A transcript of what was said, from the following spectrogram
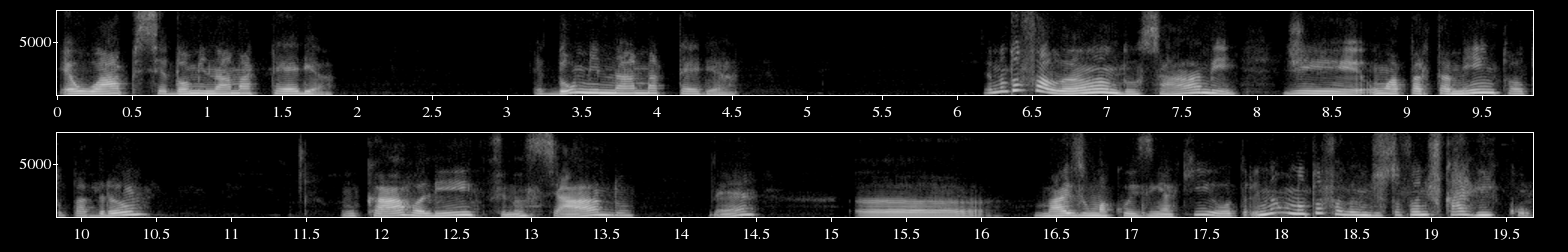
é o ápice, é dominar a matéria. É dominar a matéria. Eu não tô falando, sabe, de um apartamento alto padrão, um carro ali financiado, né? Uh, mais uma coisinha aqui, outra. Não, não tô falando disso, tô falando de ficar rico.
